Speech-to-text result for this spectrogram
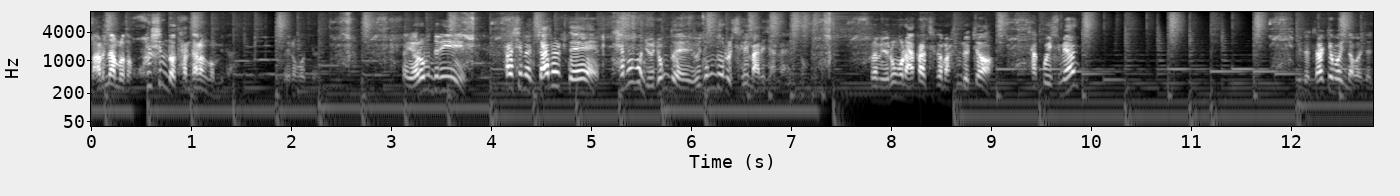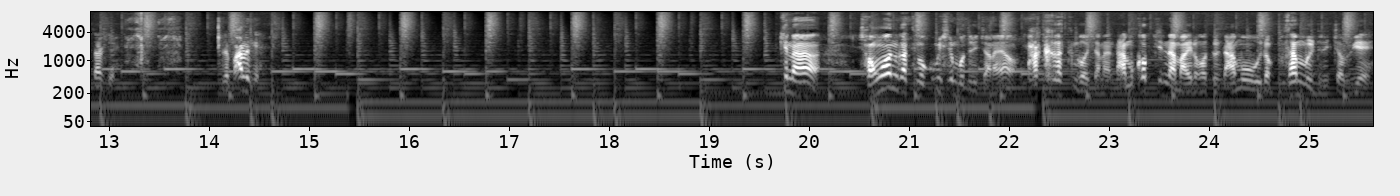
마른 나무라서 훨씬 더 단단한 겁니다. 이런 것들. 그러니까 여러분들이 사실은 자를 때 대부분 요 정도예요. 요 정도를 제일 많이 잘라요. 이 정도. 그럼 이런 걸 아까 제가 말씀드렸죠. 잡고 있으면 그죠? 짧게 보인다고 했죠. 짧게. 이제 빠르게. 특히나 정원 같은 거 꾸미시는 분들 있잖아요. 바크 같은 거 있잖아요. 나무 껍질이나 막 이런 것들, 나무 이런 부산물들 있죠 위에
